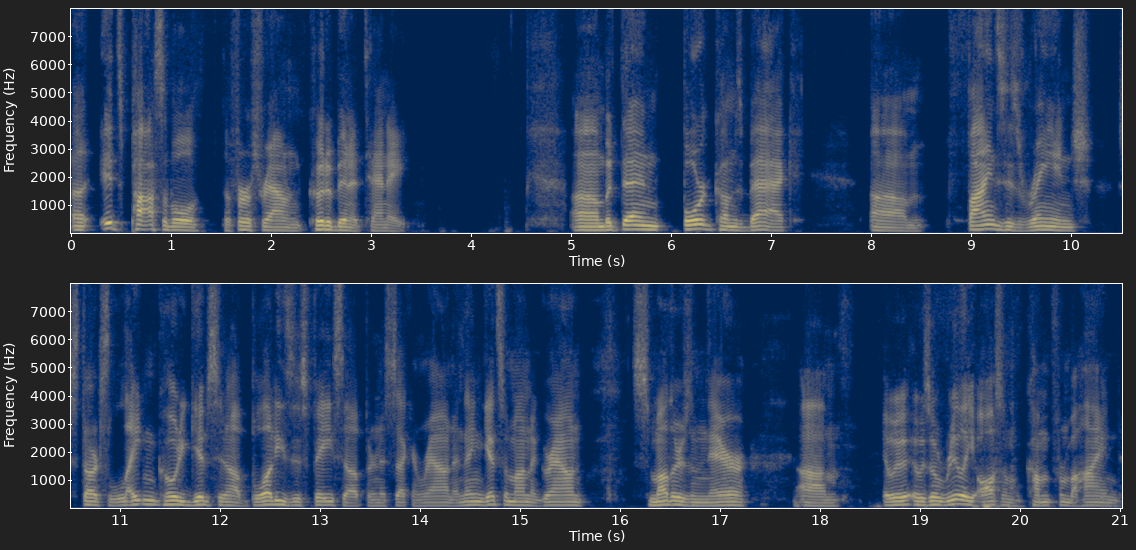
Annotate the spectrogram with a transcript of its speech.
uh, it's possible the first round could have been a 10 8. Um, but then Borg comes back, um, finds his range, starts lighting Cody Gibson up, bloodies his face up in the second round, and then gets him on the ground, smothers him there. Um, it, w- it was a really awesome come from behind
